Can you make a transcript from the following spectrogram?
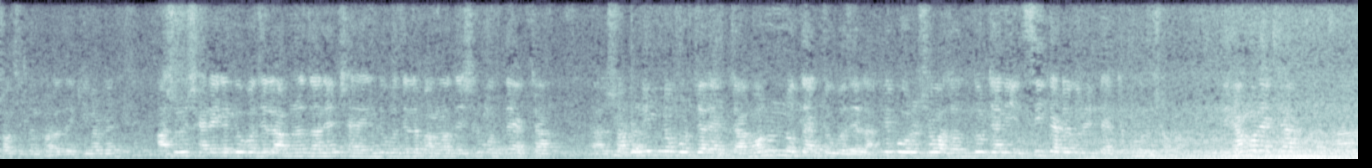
সচেতন করা যায় কীভাবে। আসলে সারিয়াকান্দি উপজেলা আপনারা জানেন সারিয়াকান্দি উপজেলা বাংলাদেশের মধ্যে একটা সর্বনিম্ন পর্যায়ের একটা অনুন্নত একটা উপজেলা। এই পৌরসভা যতদূর জানি সি ক্যাটাগরিতে একটা পৌরসভা। এমন একটা আহ,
